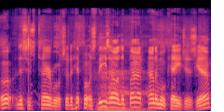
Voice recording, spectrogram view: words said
Oh, this is terrible. So the hippos, these are the bad animal cages, yeah?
